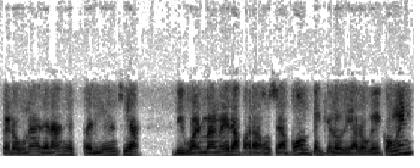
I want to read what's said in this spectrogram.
pero una gran experiencia, de igual manera para José Aponte, que lo dialogué con él,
